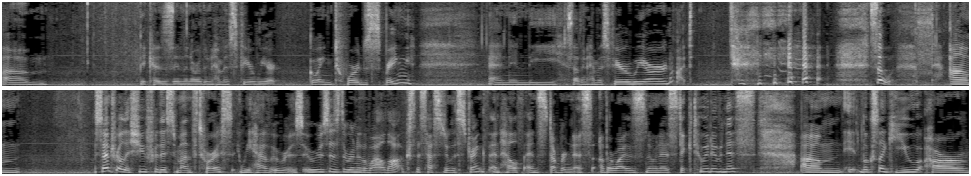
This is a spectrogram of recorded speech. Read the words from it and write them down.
Um, because in the northern hemisphere we are going towards spring, and in the southern hemisphere we are not. so, um, Central issue for this month, Taurus, we have Uruz. Uruz is the rune of the wild ox. This has to do with strength and health and stubbornness, otherwise known as stick to itiveness. Um, it looks like you are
